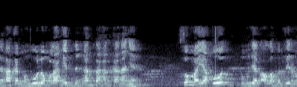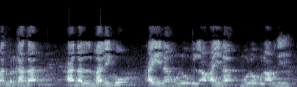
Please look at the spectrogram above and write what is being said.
dan akan menggulung langit dengan tangan kanannya summa yaqul kemudian Allah berfirman berkata anal maliku aina mulukul aina mulukul ardi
